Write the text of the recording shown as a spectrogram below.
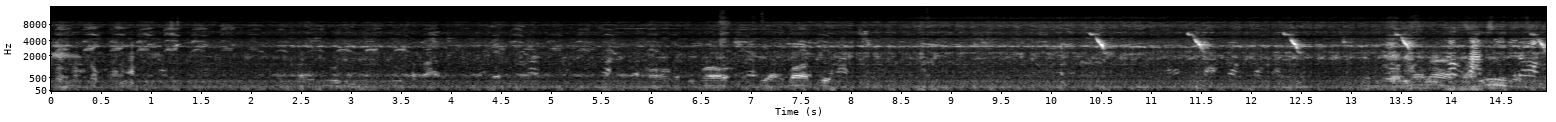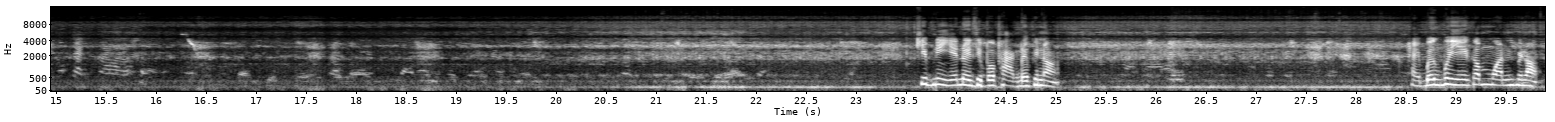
คลิปนี้ยายหนุ่ยสิบ่พากเด้อพี่น้อง ให้เบิ่งพ่อใหญ่คำมวณพี่น้อง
